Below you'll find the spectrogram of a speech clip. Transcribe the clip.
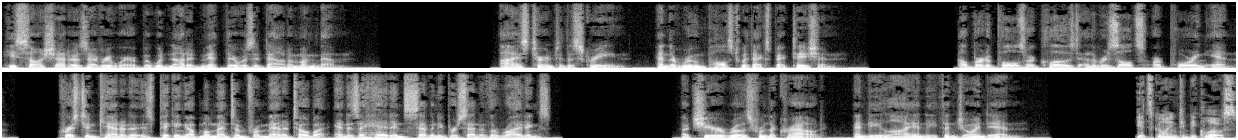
He saw shadows everywhere but would not admit there was a doubt among them. Eyes turned to the screen, and the room pulsed with expectation. Alberta polls are closed and the results are pouring in. Christian Canada is picking up momentum from Manitoba and is ahead in 70% of the ridings, a cheer rose from the crowd, and Eli and Ethan joined in. It's going to be close.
